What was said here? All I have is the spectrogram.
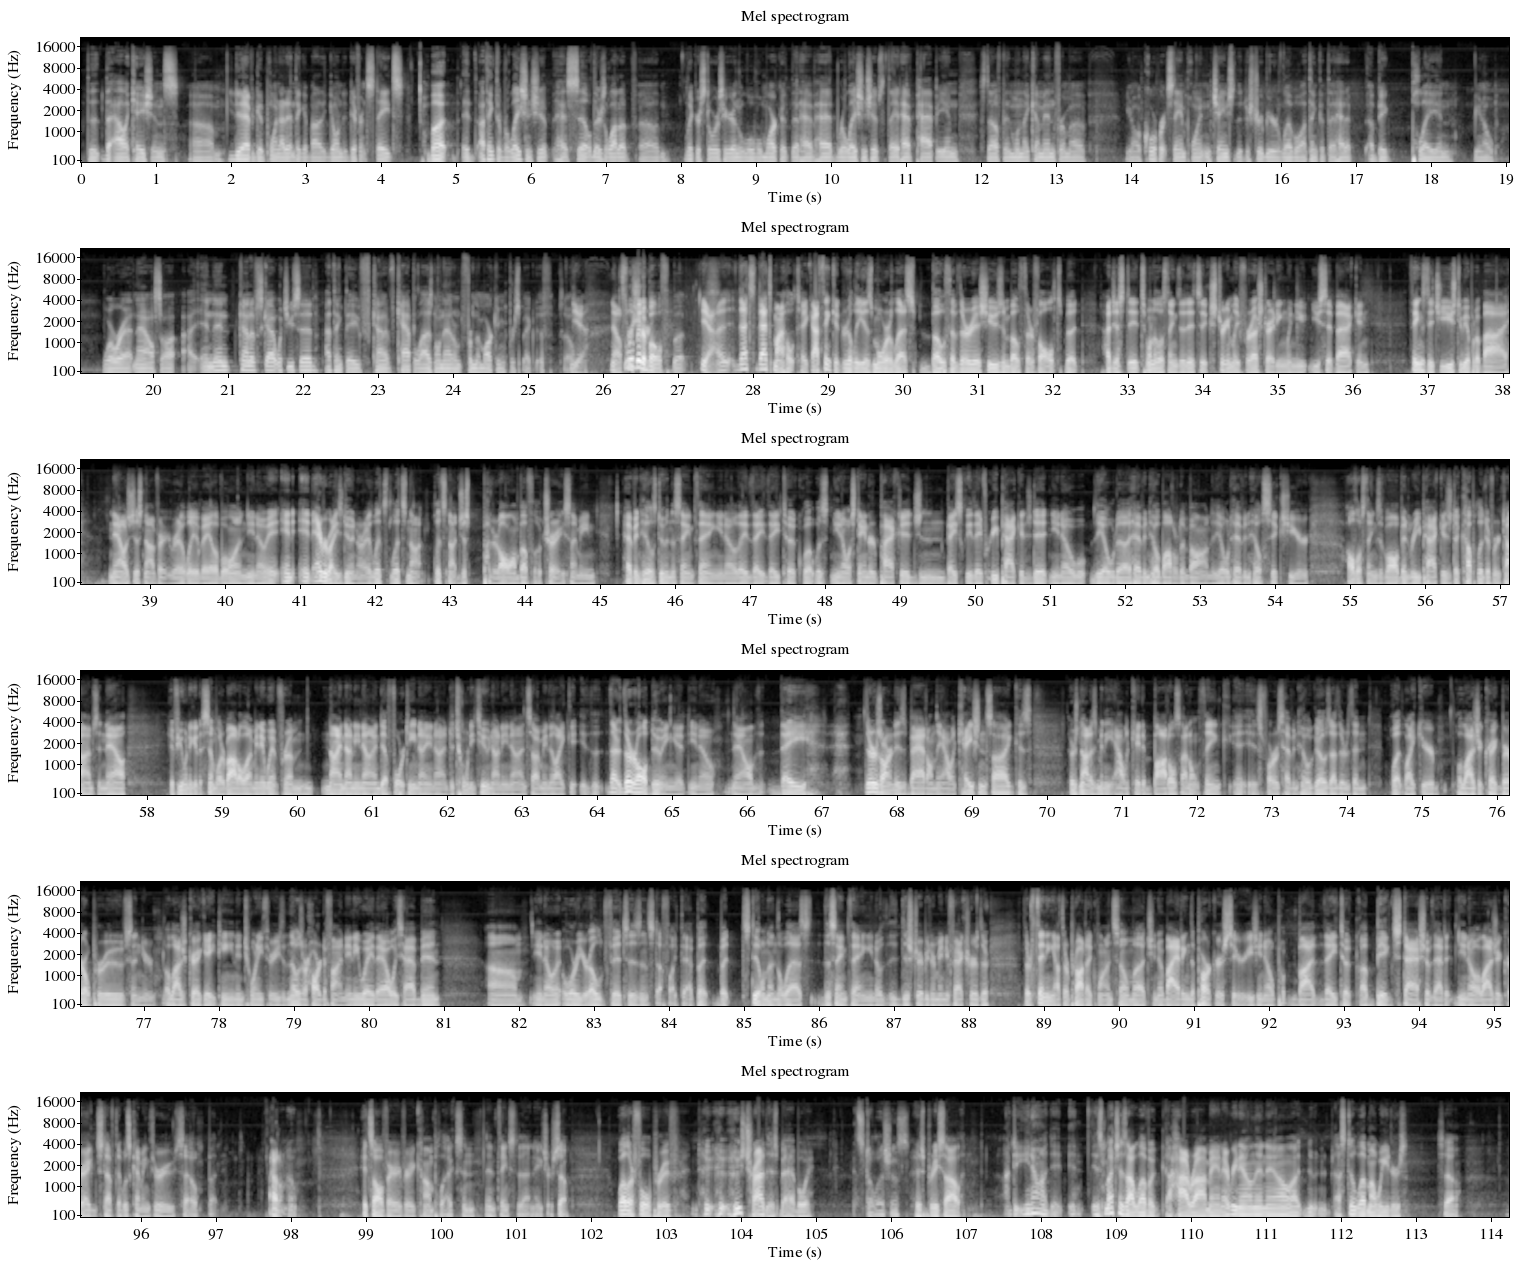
the, the allocations. Um, you did have a good point. I didn't think about it going to different states, but it, I think the relationship has sold. There's a lot of um, liquor stores here in the Louisville market that have had relationships that they'd have Pappy and stuff, and when they come in from a you know a corporate standpoint and change the distributor level, I think that that had a, a big play in you know where we're at now. So, I, and then kind of Scott, what you said, I think they've kind of capitalized on that from the marketing perspective. So Yeah. No, it's for a little bit of both, but Yeah, that's that's my whole take. I think it really is more or less both of their issues and both their faults, but I just it's one of those things that it's extremely frustrating when you you sit back and things that you used to be able to buy now is just not very readily available. And you know it, and, and everybody's doing it right? Let's let's not let's not just put it all on buffalo trace. I mean heaven hill's doing the same thing you know they they, they took what was you know a standard package and basically they've repackaged it you know the old uh, heaven hill bottled and bond the old heaven hill six year all those things have all been repackaged a couple of different times and now if you want to get a similar bottle, I mean, it went from nine ninety nine to fourteen ninety nine to twenty two ninety nine. So I mean, like they're they're all doing it, you know. Now they theirs aren't as bad on the allocation side because there's not as many allocated bottles. I don't think as far as Heaven Hill goes, other than what like your Elijah Craig barrel proofs and your Elijah Craig eighteen and twenty threes, and those are hard to find anyway. They always have been um, you know, or your old Fitzes and stuff like that. But but still, nonetheless, the same thing. You know, the distributor manufacturer they're they're thinning out their product line so much. You know, by adding the Parker series, you know, by they took a big stash of that. You know, Elijah Craig stuff that was coming through. So, but I don't know. It's all very very complex and and things to that nature. So, Weller full proof. Who, who, who's tried this bad boy? It's delicious. It's pretty solid. I do, you know, it, it, as much as I love a, a high rye, man, every now and then now, I, I still love my weeders. So,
